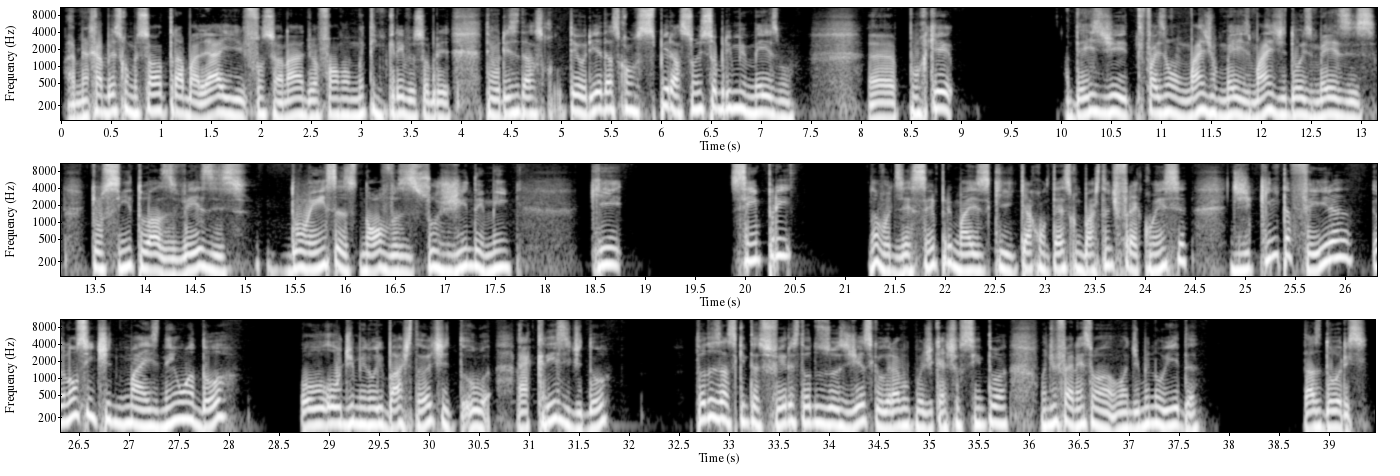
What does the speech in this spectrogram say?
a minha cabeça começou a trabalhar e funcionar de uma forma muito incrível sobre teorias das, teoria das conspirações sobre mim mesmo. É, porque desde faz um, mais de um mês, mais de dois meses, que eu sinto às vezes doenças novas surgindo em mim que sempre, não vou dizer sempre, mas que, que acontece com bastante frequência. De quinta-feira eu não senti mais nenhuma dor, ou, ou diminui bastante a crise de dor. Todas as quintas-feiras, todos os dias que eu gravo o podcast, eu sinto uma, uma diferença, uma, uma diminuída das dores.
